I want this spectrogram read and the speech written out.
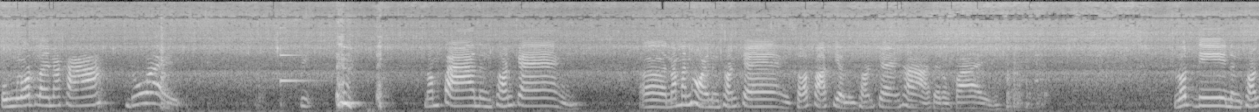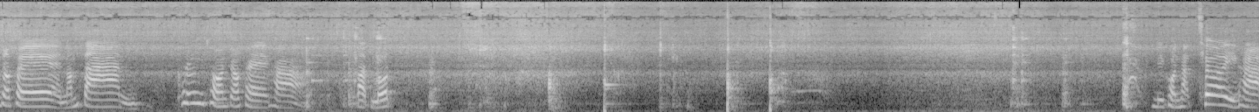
ปรุงรสเลยนะคะ ด้วย น้ำปลาหนึ่งช้อนแกง เอ่อน้ำมันหอยหนึ่งช้อนแกง ซอสฟ้าเขียวหนึ่งช้อนแกงค่ะ ใส่ลงไปรสดีหนึ่งช้อนกาแฟ น้ำตาล ครึ่งช้อนกาแฟค่ะ ตัดรสมีคนทักเชยค่ะ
